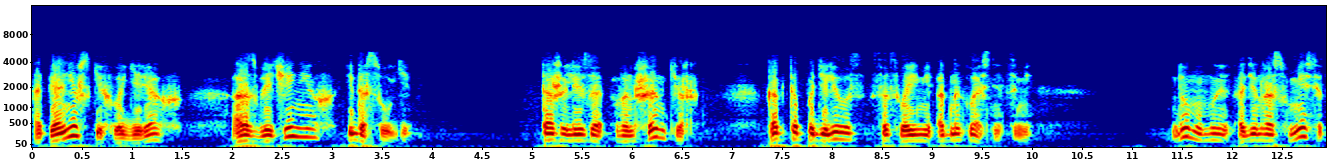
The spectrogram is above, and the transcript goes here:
о пионерских лагерях, о развлечениях и досуге. Та же Лиза Веншенкер как-то поделилась со своими одноклассницами. Дома мы один раз в месяц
